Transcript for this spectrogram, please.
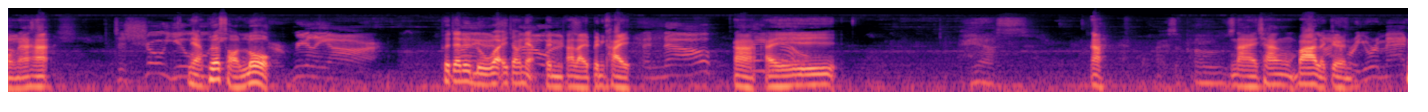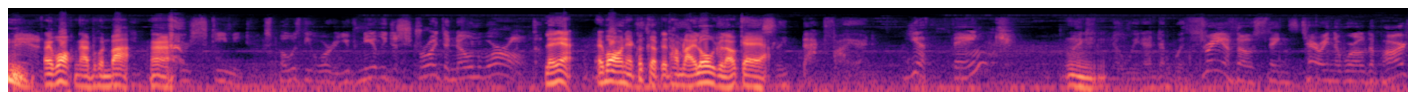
งนะฮะ To show you เนี่ย who เพื่อ the สอนโลก Order really are. เพื่อจะได้รู้ว่าไอ้เจ้าเนี่ยเป็นอะไรเป็นใคร And now อะ they ไอ้ know. นายช่างบ้าเหลือเกิน Ivor, you're a madman. ไอ้วอกนายเป็นคนบ้าอะ You're scheming to expose the order. You've nearly destroyed the known world. แล้วเนี่ย ไอ้วอกเนี่ยก็เกือบจะทำลายโลกอยู่แล้วแกอะ Obviously backfired. You think? อื I ม didn't know we'd end up with three of those things tearing the world apart.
